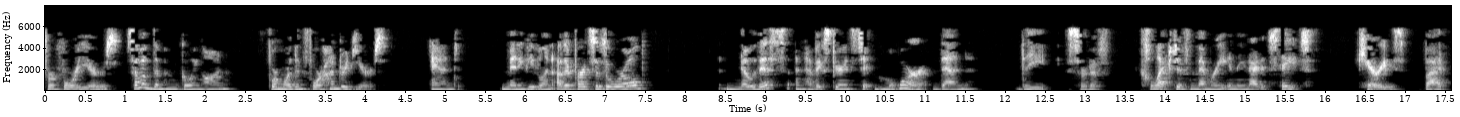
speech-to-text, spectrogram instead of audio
for four years. Some of them have been going on for more than 400 years. And many people in other parts of the world know this and have experienced it more than the sort of collective memory in the United States carries. But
